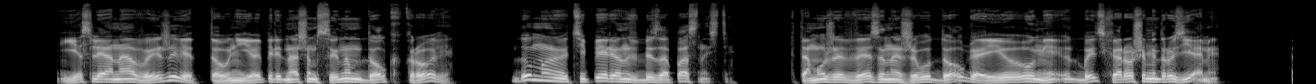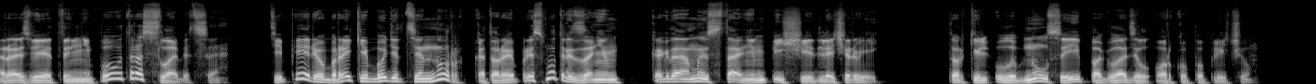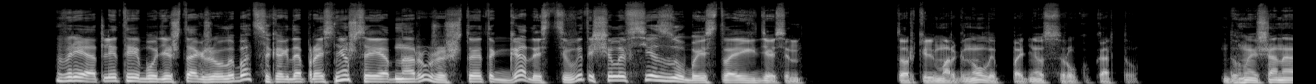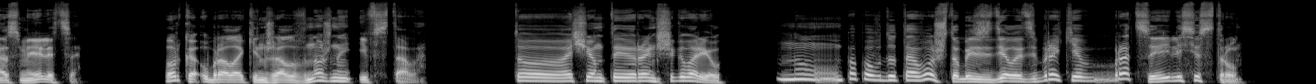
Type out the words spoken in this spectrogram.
Если она выживет, то у нее перед нашим сыном долг крови. Думаю, теперь он в безопасности. К тому же Везены живут долго и умеют быть хорошими друзьями. Разве это не повод расслабиться? Теперь у Бреки будет Тенур, которая присмотрит за ним, когда мы станем пищей для червей». Торкель улыбнулся и погладил орку по плечу. «Вряд ли ты будешь так же улыбаться, когда проснешься и обнаружишь, что эта гадость вытащила все зубы из твоих десен». Торкель моргнул и поднес руку к рту. «Думаешь, она осмелится?» Орка убрала кинжал в ножны и встала. «То, о чем ты раньше говорил. Ну, по поводу того, чтобы сделать с браки братца или сестру».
